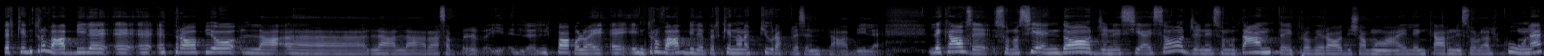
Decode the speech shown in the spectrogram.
perché introvabile è, è, è proprio la, uh, la, la raza, il popolo è, è introvabile perché non è più rappresentabile. Le cause sono sia endogene sia esogene, sono tante, proverò diciamo, a elencarne solo alcune,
